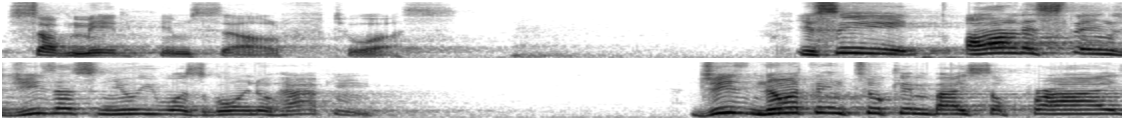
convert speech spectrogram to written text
submit himself to us. You see, all these things, Jesus knew it was going to happen. Jesus, nothing took him by surprise.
